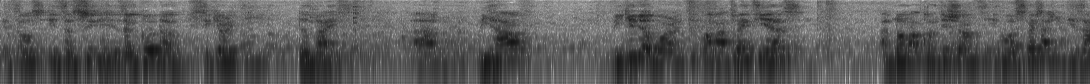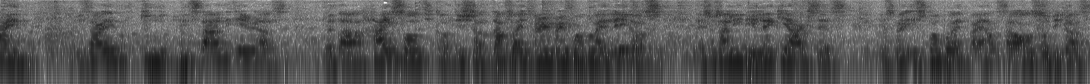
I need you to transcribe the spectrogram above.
it's also it's a it's a good uh, security device. Um, we have we give you a warranty for about 20 years at normal conditions. It was specially designed designed to withstand areas with uh, high salty conditions. That's why it's very very popular in Lagos, especially the Lekki axis. It's, it's popular in Bayelsa also because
